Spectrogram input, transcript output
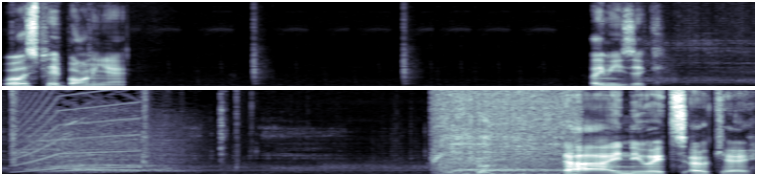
Where was Pit Bonnie at? Play music. Ah, I knew it. Okay.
